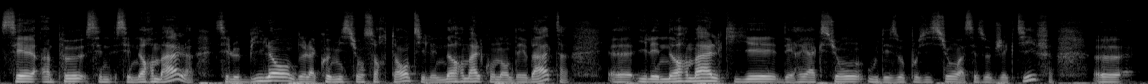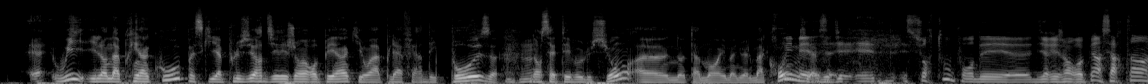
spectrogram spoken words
C'est un peu, c'est normal, c'est le bilan de la commission sortante, il est normal qu'on en débatte, euh, il est normal qu'il y ait des réactions ou des oppositions à ces objectifs. Euh, oui, il en a pris un coup parce qu'il y a plusieurs dirigeants européens qui ont appelé à faire des pauses mhm. dans cette évolution, euh, notamment Emmanuel Macron. Oui, mais surtout pour des euh, dirigeants européens, certains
